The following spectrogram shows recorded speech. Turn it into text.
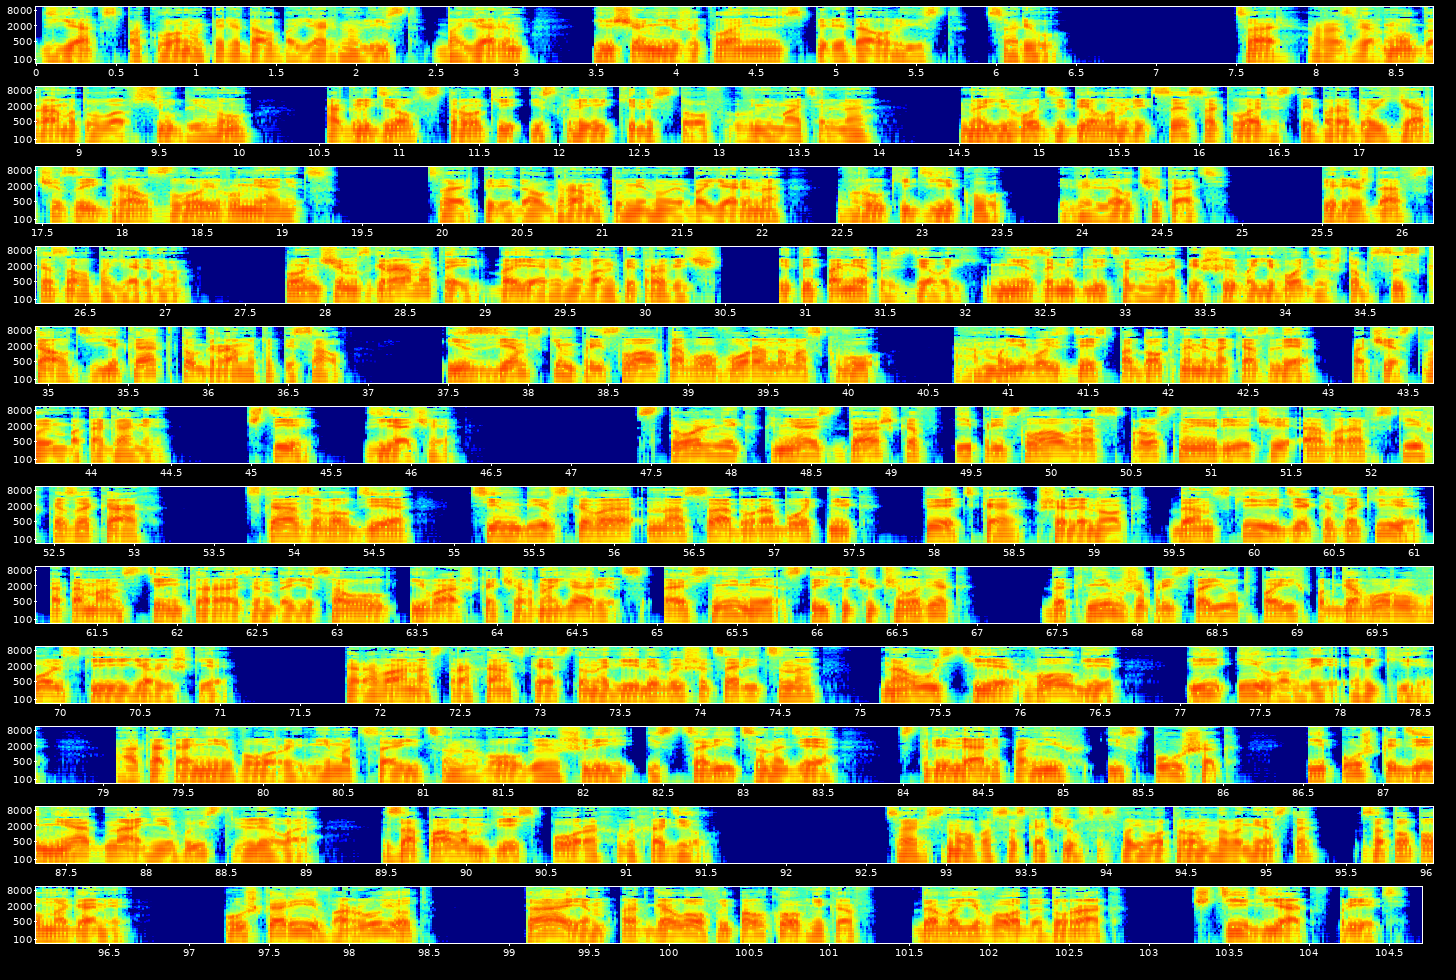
Дьяк с поклоном передал боярину лист, боярин, еще ниже кланяясь, передал лист царю. Царь развернул грамоту во всю длину, оглядел строки и склейки листов внимательно. На его дебелом лице с окладистой бородой ярче заиграл злой румянец. Царь передал грамоту, минуя боярина, в руки дьяку. велел читать. Переждав, сказал боярину. «Кончим с грамотой, боярин Иван Петрович, и ты помету сделай, незамедлительно напиши воеводе, чтоб сыскал дьяка, кто грамоту писал. Из земским прислал того вора на Москву, а мы его здесь под окнами на козле почествуем батагами. Чти, дьяче. Стольник князь Дашков и прислал расспросные речи о воровских казаках. Сказывал, где Синбирского насаду работник Федька Шеленок, донские де казаки, атаман Стенька Разин да Исаул Ивашка Черноярец, а с ними с тысячу человек, да к ним же пристают по их подговору вольские ярышки. Караван Астраханской остановили выше Царицына, на устье Волги и Иловли реки. А как они, воры, мимо Царицына Волгой ушли, из Царицына, где стреляли по них из пушек, и пушка, где ни одна не выстрелила, запалом весь порох выходил. Царь снова соскочил со своего тронного места, затопал ногами. «Пушкари воруют! Таем от голов и полковников! Да воевода, дурак! Чти, дьяк, впредь!»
